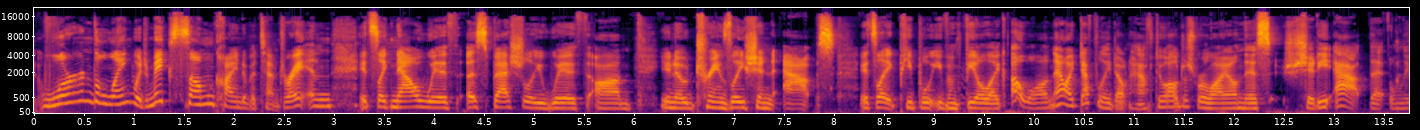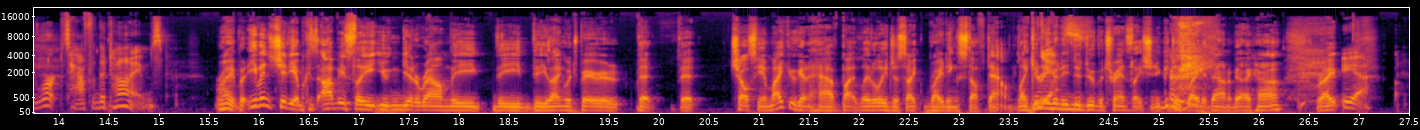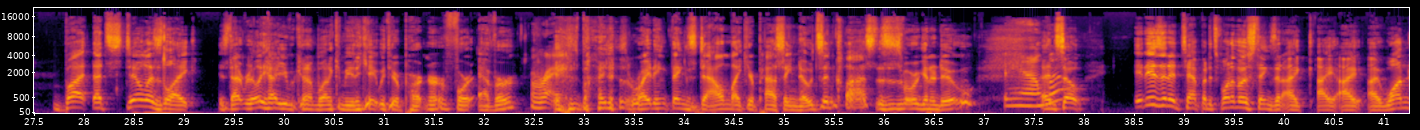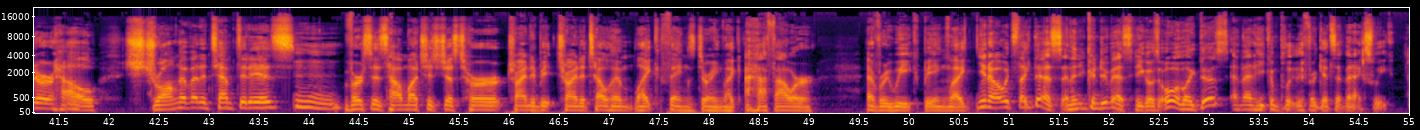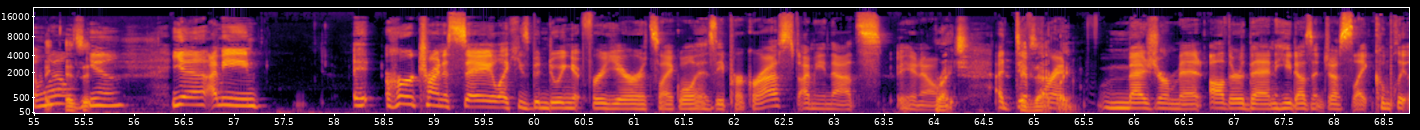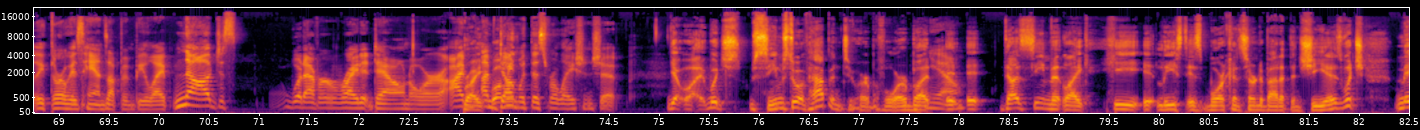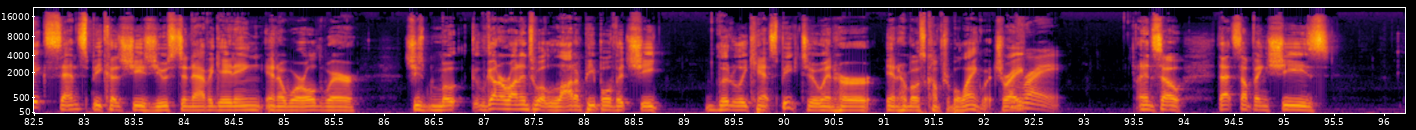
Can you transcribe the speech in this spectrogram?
learn the language make some kind of attempt right and it's like now with especially with um you know translation apps it's like people even feel like oh well now i definitely don't have to i'll just rely on this shitty app that only works half of the times Right, but even shitty because obviously you can get around the the the language barrier that that Chelsea and Mike are going to have by literally just like writing stuff down. Like you don't even need to do the translation. You can just write it down and be like, "Huh?" Right? yeah But that still is like is that really how you kind of want to communicate with your partner forever? Right. Is by just writing things down like you're passing notes in class. This is what we're gonna do. Yeah. And so it is an attempt, but it's one of those things that I I I, I wonder how strong of an attempt it is Mm-hmm. versus how much it's just her trying to be trying to tell him like things during like a half hour every week, being like, you know, it's like this, and then you can do this, and he goes, oh, like this, and then he completely forgets it the next week. Well, is it- yeah. Yeah, I mean, it, her trying to say like he's been doing it for a year, it's like, well, has he progressed? I mean, that's, you know, right? a different Exactly. measurement other than he doesn't just like completely throw his hands up and be like, no, just whatever, write it down, or I'm, Right. I'm Well, I done mean- with this relationship. Yeah, well, which seems to have happened to her before, but Yeah. it, it does seem that like he at least is more concerned about it than she is, which makes sense because she's used to navigating in a world where she's mo- gonna run into a lot of people that she literally can't speak to in her in her most comfortable language, right? Right. And so that's something she's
